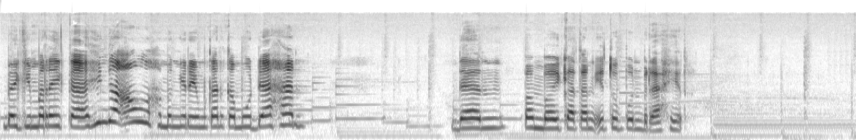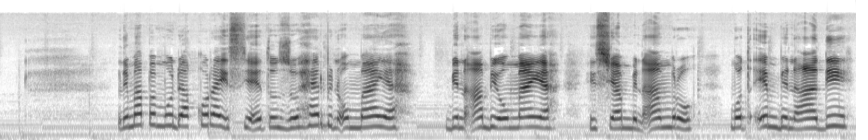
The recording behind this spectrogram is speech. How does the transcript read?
bagi mereka hingga Allah mengirimkan kemudahan dan pemboikatan itu pun berakhir. Lima pemuda Quraisy yaitu Zuhair bin Umayyah bin Abi Umayyah, Hisyam bin Amru, Mut'im bin Adi,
